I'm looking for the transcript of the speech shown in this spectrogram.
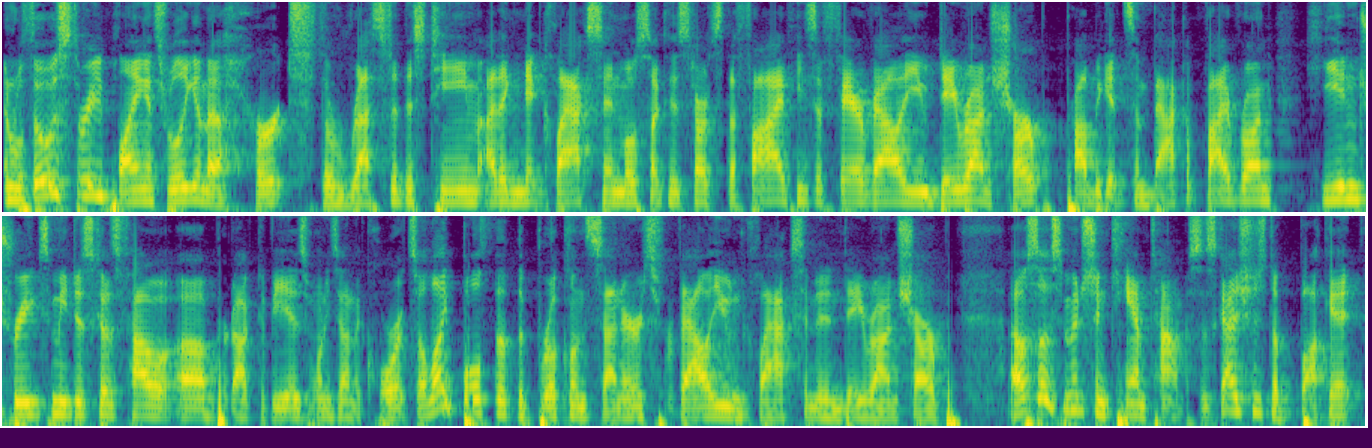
And with those three playing, it's really going to hurt the rest of this team. I think Nick Claxton most likely starts the five. He's a fair value. Day'Ron Sharpe probably gets some backup five run. He intrigues me just because of how uh, productive he is when he's on the court. So I like both of the Brooklyn centers for value in Claxton and Day'Ron Sharpe. I also have some interest in Cam Thomas. This guy's just a bucket.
